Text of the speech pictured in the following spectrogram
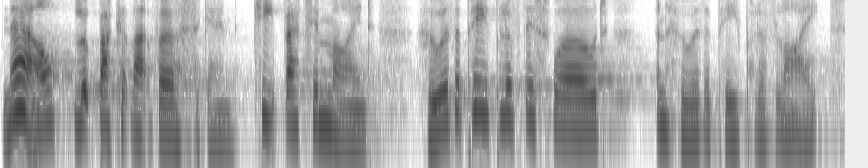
Now, look back at that verse again. Keep that in mind. Who are the people of this world and who are the people of light?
